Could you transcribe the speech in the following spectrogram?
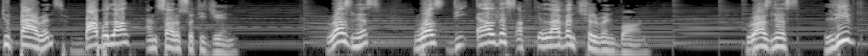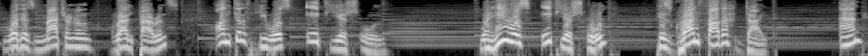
to parents Babulal and Saraswati Jain. Rajneesh was the eldest of 11 children born. Rajneesh lived with his maternal grandparents until he was 8 years old. When he was 8 years old, his grandfather died and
